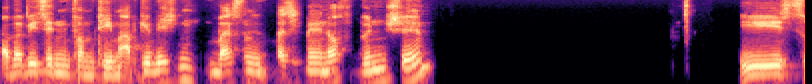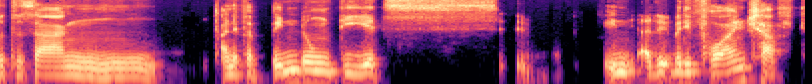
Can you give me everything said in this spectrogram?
Aber wir sind vom Thema abgewichen. Was, was ich mir noch wünsche, ist sozusagen eine Verbindung, die jetzt in, also über die Freundschaft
